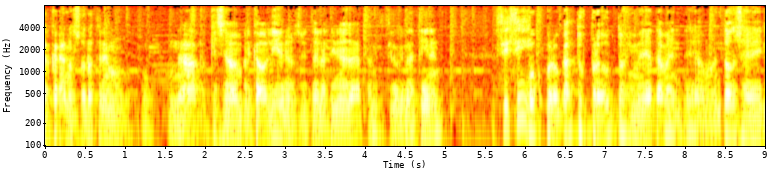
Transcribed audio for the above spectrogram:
Acá nosotros tenemos una app que se llama Mercado Libre, no sé si ustedes la tienen allá, también creo que la tienen. Sí, sí. Vos colocás tus productos inmediatamente, digamos. Entonces,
